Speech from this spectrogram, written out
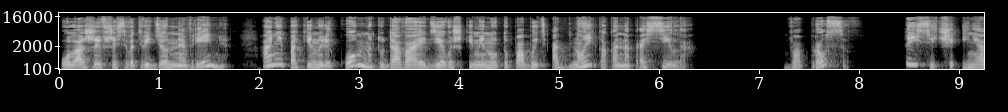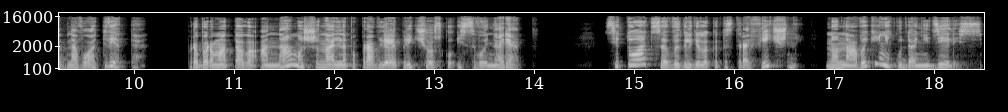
Уложившись в отведенное время, они покинули комнату, давая девушке минуту побыть одной, как она просила. Вопросов тысячи и ни одного ответа, пробормотала она, машинально поправляя прическу и свой наряд. Ситуация выглядела катастрофичной, но навыки никуда не делись.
